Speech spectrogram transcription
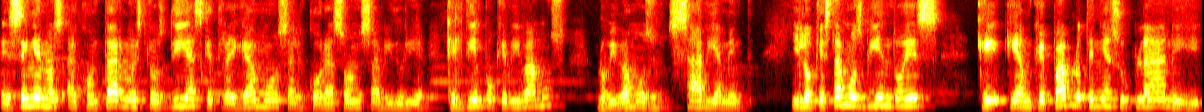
Enséñanos a contar nuestros días, que traigamos al corazón sabiduría, que el tiempo que vivamos lo vivamos sabiamente. Y lo que estamos viendo es que, aunque Pablo tenía su plan y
